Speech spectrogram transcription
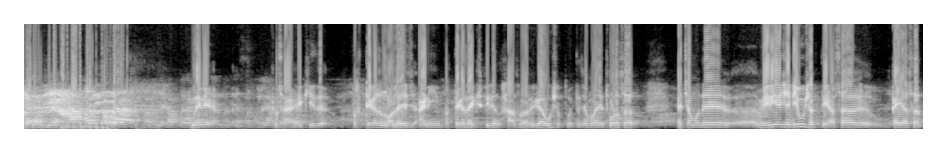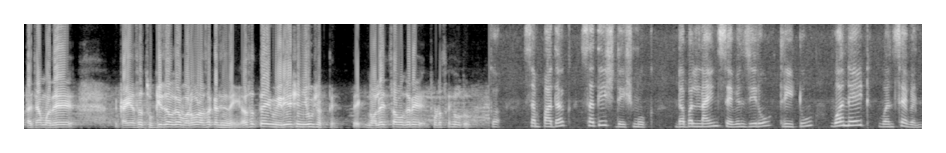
म्हणजे म्हणजे नाही, नाही. कसं आहे की प्रत्येकाचं नॉलेज आणि प्रत्येकाचा एक्सपिरियन्स हा थोडा वेगळा होऊ शकतो त्याच्यामुळे थोडंसं याच्यामध्ये व्हेरिएशन येऊ शकते असं काही असं त्याच्यामध्ये काही असं चुकीचं वगैरे बरोबर असं कधी नाही. असं ते व्हेरिएशन येऊ शकते. एक नॉलेजचा वगैरे थोडंसं हे होतो. संपादक Satish Deshmukh double nine seven zero three two one eight one seven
